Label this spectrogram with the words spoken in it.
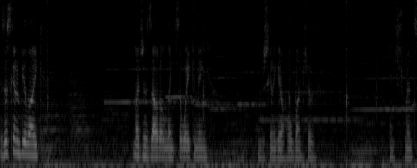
Is this gonna be like Legend of Zelda Link's Awakening? I'm just gonna get a whole bunch of instruments.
